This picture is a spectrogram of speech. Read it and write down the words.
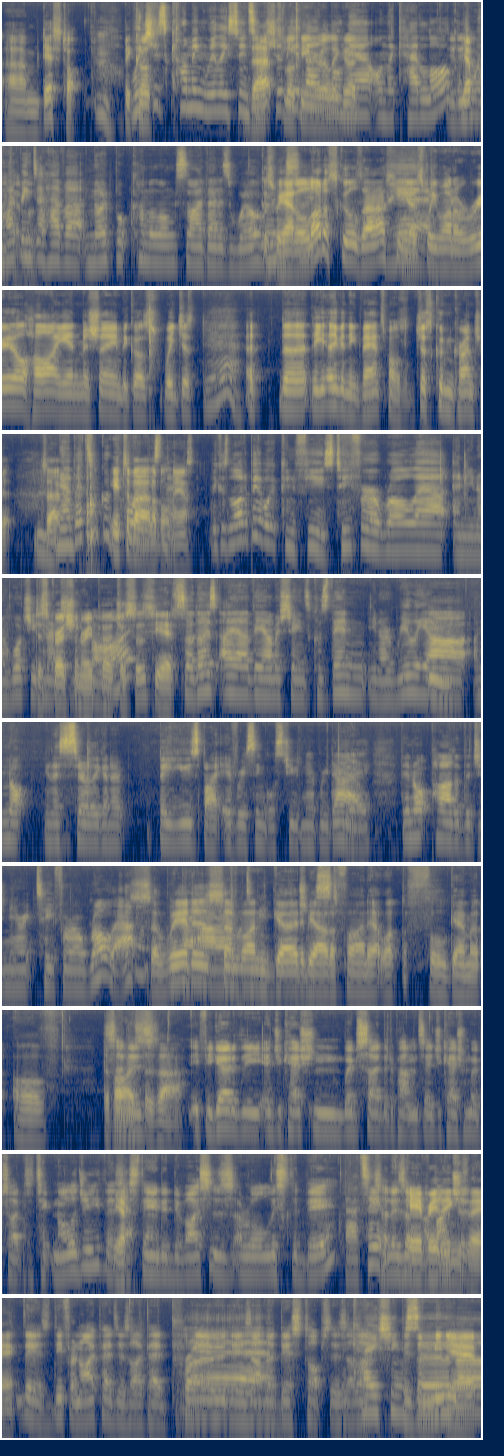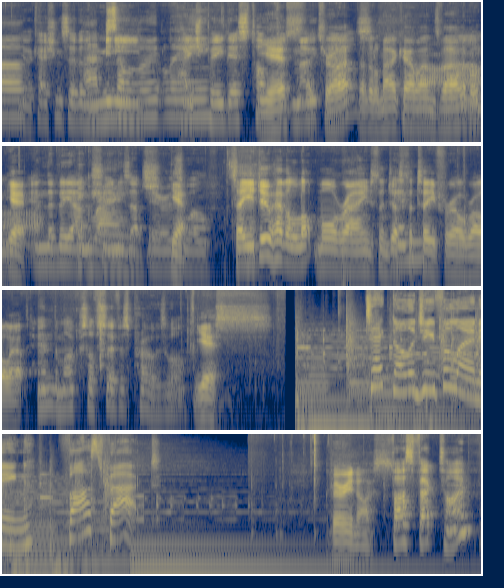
um, desktop. Because Which is coming really soon. So it should be really available good. now on the catalogue. Is we're hoping to have a notebook come alongside that as well. because really we had a lot of schools asking us, we want a real high end machine because we just Yeah. at the the even the advanced models just couldn't crunch it. So Now that's a good it's point, available it? now. Because a lot of people get confused. T for a rollout and you know what you Discretionary can actually buy. purchases, yes. So those AR VR machines, because then you know really Hmm. are not necessarily going to be used by every single student every day. They're not part of the generic T4L rollout. So where does are able to someone be go to be able to find out what the full gamut of So devices are? If you go to the education website, the department's education website to technology, there's Yep. the standard devices are all listed there. That's it. So there's a, a bunch of, there. There's different iPads. There's iPad Pro. There's other desktops. There's The other. caching there's server. the mini. Yeah. Yeah, the caching server. The Absolutely. mini HP desktop. Yes, that that's right. The little Moco one's available. um, yeah. And the VR Big machine is up there Yeah. as well. So you do have a lot more range than just And- the T4L rollout. And the Microsoft Surface Pro as well. Yes. Technology for learning. Fast fact. Very nice. Fast fact time.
